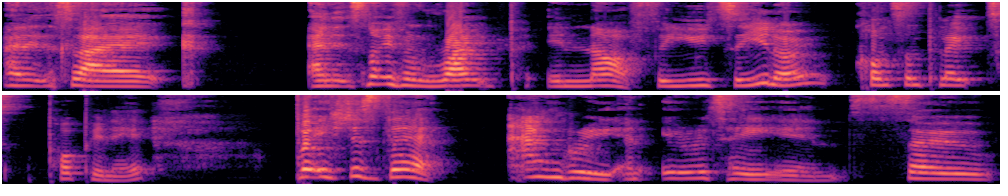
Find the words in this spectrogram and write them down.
And it's like and it's not even ripe enough for you to, you know, contemplate popping it, but it's just there, angry and irritating. So,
